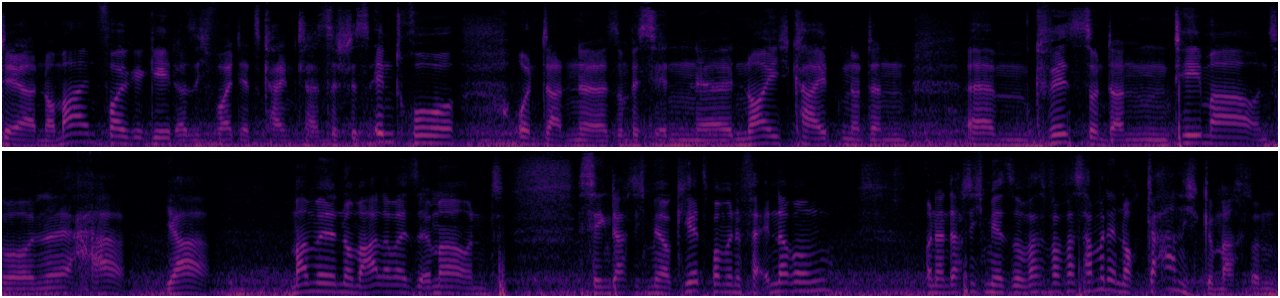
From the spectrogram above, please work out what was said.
der normalen Folge geht. Also ich wollte jetzt kein klassisches Intro und dann äh, so ein bisschen äh, Neuigkeiten und dann ähm, Quiz und dann Thema und so. Ja, ja, machen wir normalerweise immer und deswegen dachte ich mir, okay, jetzt brauchen wir eine Veränderung. Und dann dachte ich mir so, was, was haben wir denn noch gar nicht gemacht? Und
